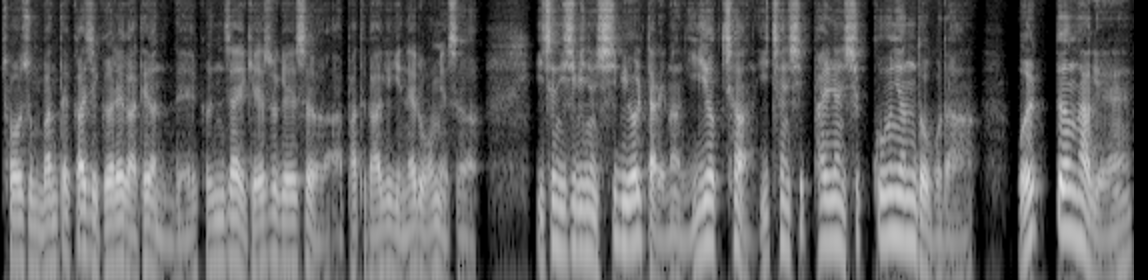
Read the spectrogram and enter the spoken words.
초중반대까지 거래가 되었는데 근자에 계속해서 아파트 가격이 내려오면서 2022년 12월 달에는 2억 천, 2018년 19년도보다 월등하게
